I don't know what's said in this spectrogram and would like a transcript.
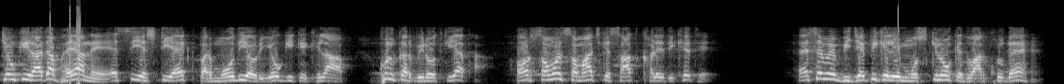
क्योंकि राजा भैया ने एस सी एक्ट पर मोदी और योगी के खिलाफ खुलकर विरोध किया था और सवर्ण समाज के साथ खड़े दिखे थे। ऐसे में बीजेपी के लिए मुश्किलों के द्वार खुल गए हैं।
